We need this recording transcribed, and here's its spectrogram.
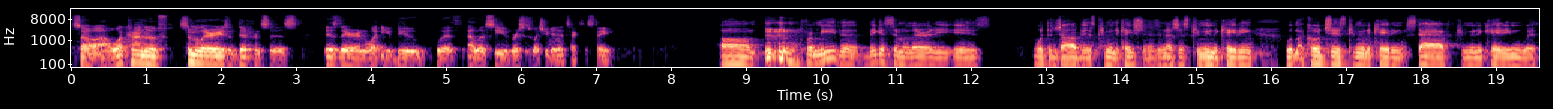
So uh, what kind of similarities and differences is there in what you do with LSU versus what you did at Texas State? Um, for me, the biggest similarity is what the job is communications, and that's just communicating with my coaches, communicating with staff, communicating with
